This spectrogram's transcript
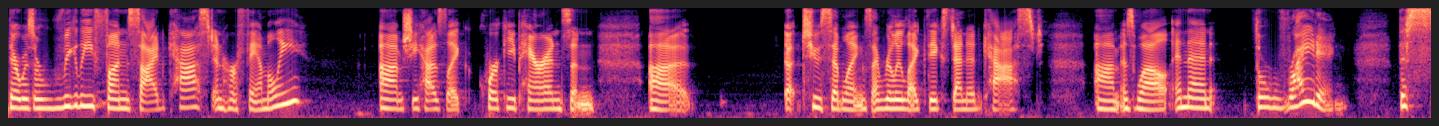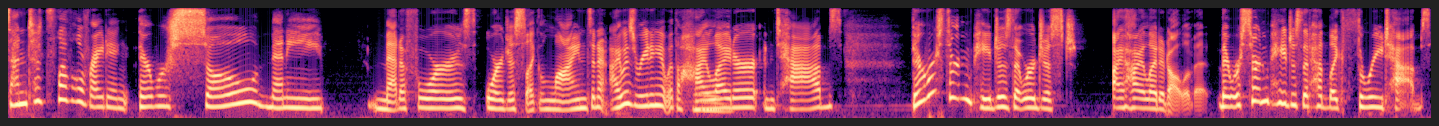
there was a really fun side cast in her family. Um, she has like quirky parents and uh, uh, two siblings. I really liked the extended cast um, as well. And then the writing the sentence level writing there were so many metaphors or just like lines in it. I was reading it with a highlighter and tabs. There were certain pages that were just I highlighted all of it. There were certain pages that had like three tabs.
